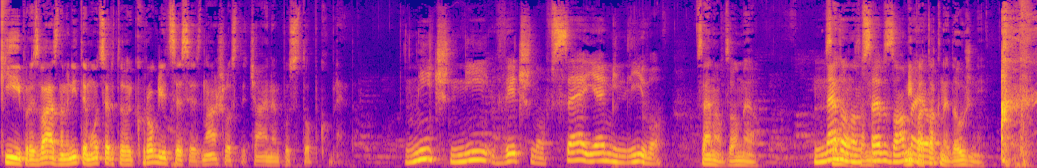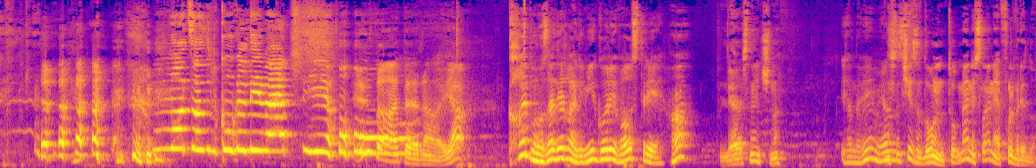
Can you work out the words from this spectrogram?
ki proizvaja znamenite Mozartove kroglice, se je znašlo v stečajnem postopku. blenda. Nič ni večno, vse je minljivo. Vse nam vzamejo. Ne, da nam vse Mi pa vzamejo. tako nedolžni. Mozart, Google ni več! jo! No, ja, Kaj bomo zdaj delali, mi gori v Avstriji? Ha? jaz nič, ne. Ja, ne vem, Jaz jaz... sem čisto zadovoljen, to meni Slovenija je full vredno.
